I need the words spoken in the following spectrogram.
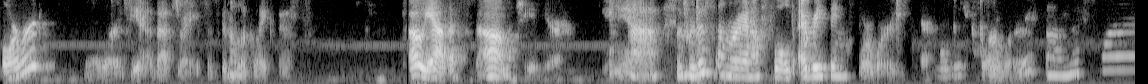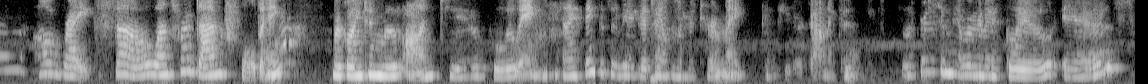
forward? Forwards, yeah, that's right. So it's gonna look like this. Oh yeah, that's so much easier. Yeah, so for this one, we're gonna fold everything forward. Fold it forward on this one. All right, so once we're done folding, we're going to move on to gluing. And I think this would be a good time for me to turn my computer down again. So the first thing that we're going to glue is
